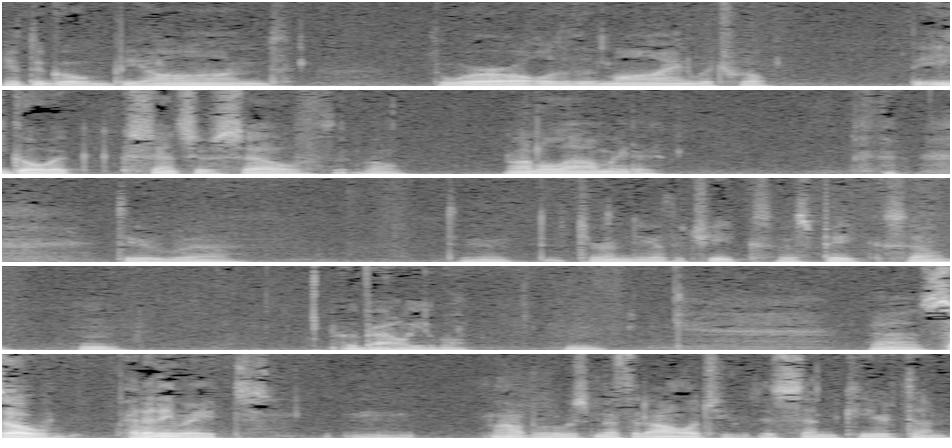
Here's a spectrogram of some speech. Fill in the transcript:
You have to go beyond the world of the mind, which will the egoic sense of self that will not allow me to to, uh, to, to turn the other cheek, so to speak. So, hmm, valuable. Hmm. Uh, so, at any rate, mm, Mahaprabhu's methodology, this Sankirtan,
